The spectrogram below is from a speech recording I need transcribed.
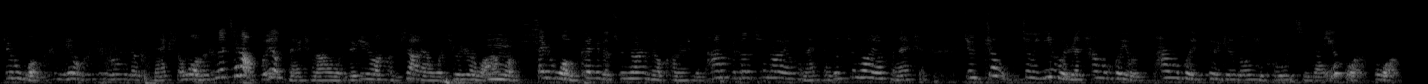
就是我们是没有跟这个东西的 connection，我们是跟千岛湖有 connection 的。我觉得这地方很漂亮，我去这玩过。但是我们跟这个村庄是没有 connection 的，他们是跟村庄有 connection，跟村庄有 connection。就正就意味着他们会有，他们会对这个东西投入情感，因为我我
